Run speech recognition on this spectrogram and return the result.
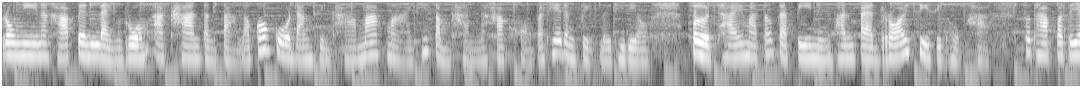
ตรงนี้นะคะเป็นแหล่งรวมอาคารต่างๆ แล้วก็โกดังสินค้ามากมายที่สำคัญนะคะของประเทศอังกฤษเลยทีเดียว เปิดใช้มาตั้งแต่ปี 1846 ค่ะ สถาปัตย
